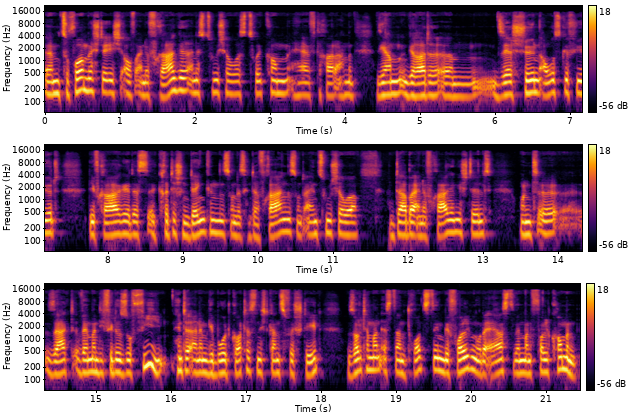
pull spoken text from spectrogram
Ähm, zuvor möchte ich auf eine Frage eines Zuschauers zurückkommen, Herr Iftikhar Ahmed. Sie haben gerade ähm, sehr schön ausgeführt die Frage des äh, kritischen Denkens und des Hinterfragens und ein Zuschauer hat dabei eine Frage gestellt, und äh, sagt, wenn man die Philosophie hinter einem Gebot Gottes nicht ganz versteht, sollte man es dann trotzdem befolgen oder erst, wenn man vollkommen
